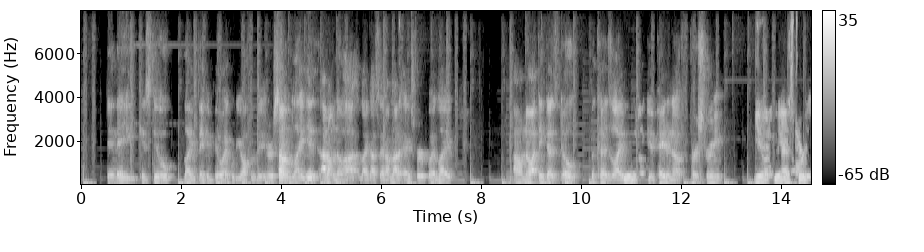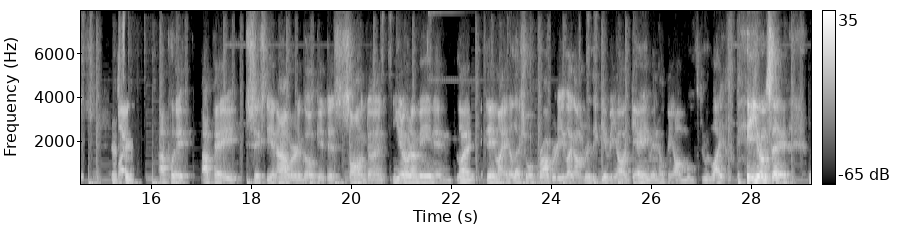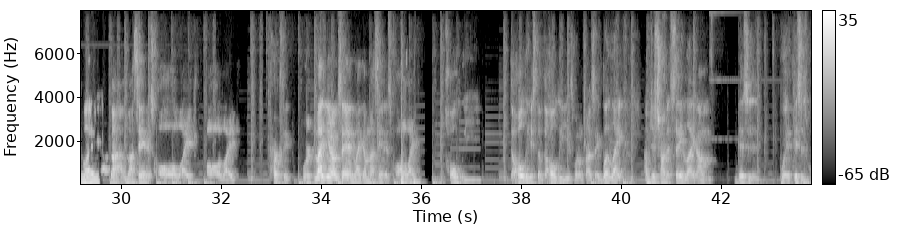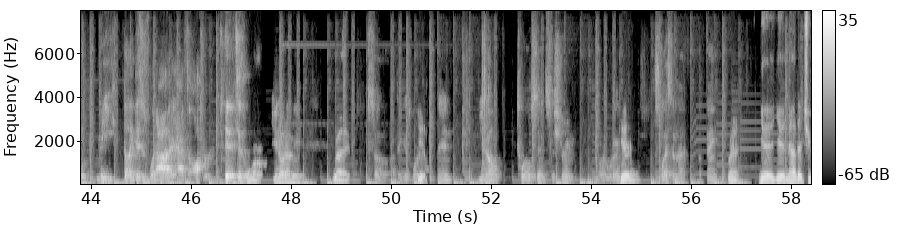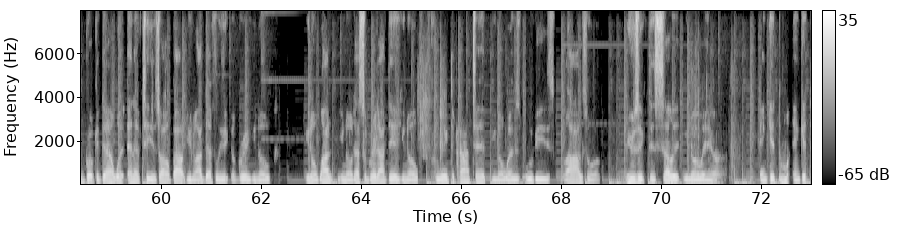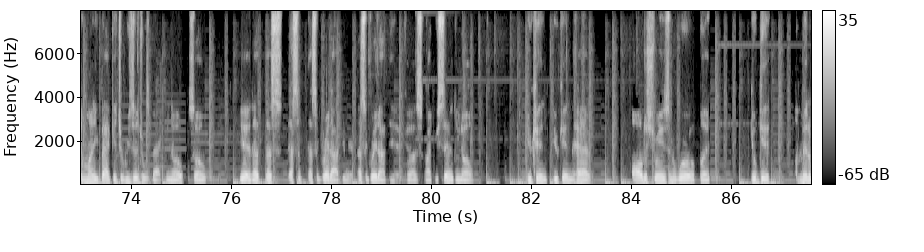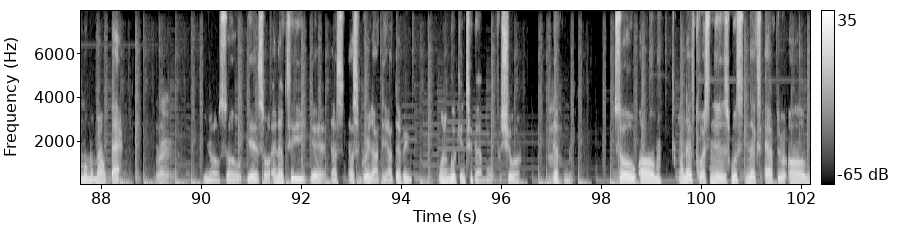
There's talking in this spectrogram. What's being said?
then they can still like they can build equity off of it or something. Like it i don't know. I like i said i'm not an expert but like i don't know. I think that's dope because like yeah. we don't get paid enough per stream. You yeah, know what I mean? yeah, that's true. that's like, true. I put I pay sixty an hour to go get this song done. You know what I mean? And like right. then my intellectual property, like I'm really giving y'all a game and helping y'all move through life. you know what I'm saying? Mm-hmm. Like I'm not, I'm not saying it's all like all like perfect work. Like you know what I'm saying? Like I'm not saying it's all like holy, the holiest of the holy is what I'm trying to say. But like I'm just trying to say like I'm this is what this is what me like this is what I have to offer to the world. You know what I mean? Right. So I think it's one yeah. and you know, twelve cents a stream or whatever. Yeah. It's less than that, I think. Right. Yeah, yeah. Now that you broke it down what NFT is all about, you know, I definitely agree. You know, you know, why you know, that's a great idea, you know, create the content, you know, whether it's movies, blogs or music, then sell it, you know, and yeah and get the and get the money back, get your residuals back. You know, so yeah, that that's that's a that's a great idea. That's a great idea because, like you said, you know, you can you can have all the streams in the world, but you'll get a minimum amount back. Right. You know, so yeah, so NFT, yeah, that's that's a great idea. I definitely want to look into that more for sure. Mm. Definitely. So, um, my next question is what's next after um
